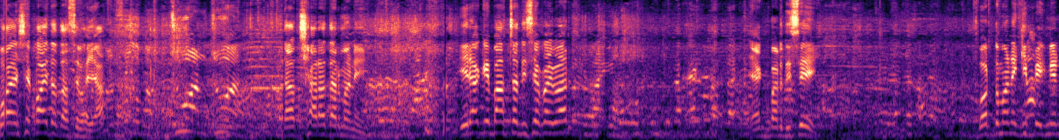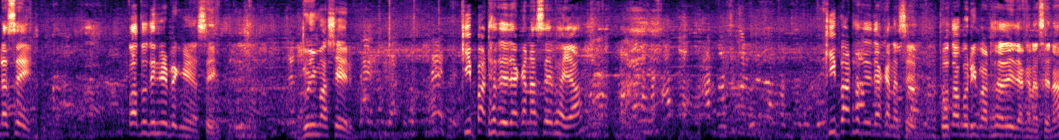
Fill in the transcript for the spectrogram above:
বয়সে কয় দাঁত আছে ভাইয়া? জুয়ান জুয়ান দাঁত সারা তার মানে? এর আগে বাচ্চা দিছে কয়বার? একবার দিছে? বর্তমানে কি প্রেগনেন্ট আছে? কতদিনের প্রেগনেন্ট আছে? দুই মাসের। কি পাঠাতে দেখান আছে ভাইয়া? কি পাঠাতে দেখান আছে? তোতাবরি পাঠাতে দেখান আছে না?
